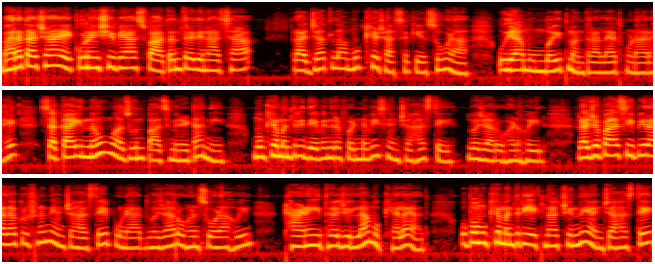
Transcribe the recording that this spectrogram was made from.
भारताच्या एकोणऐंशीव्या स्वातंत्र्यदिनाचा राज्यातला मुख्य शासकीय सोहळा उद्या मुंबईत मंत्रालयात होणार आहे. सकाळी नऊ वाजून पाच मिनिटांनी मुख्यमंत्री देवेंद्र फडणवीस यांच्या हस्ते ध्वजारोहण होईल. राज्यपाल सी पी राधाकृष्णन यांच्या हस्ते पुण्यात ध्वजारोहण सोहळा होईल. ठाणे इथं जिल्हा मुख्यालयात उपमुख्यमंत्री एकनाथ शिंदे यांच्या हस्ते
